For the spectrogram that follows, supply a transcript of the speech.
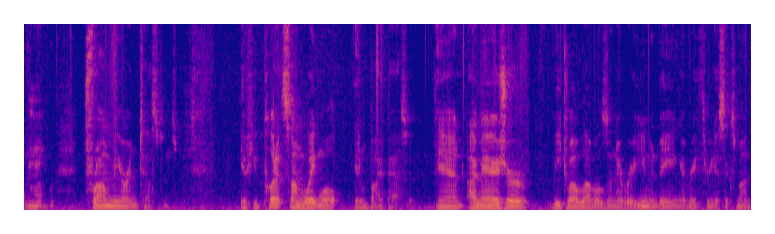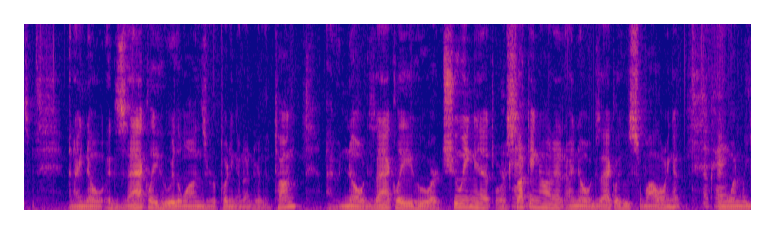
okay. from your intestines if you put it sublingual, it'll bypass it. And I measure B12 levels in every human being every three to six months. And I know exactly who are the ones who are putting it under the tongue. I know exactly who are chewing it or okay. sucking on it. I know exactly who's swallowing it. Okay. And when we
